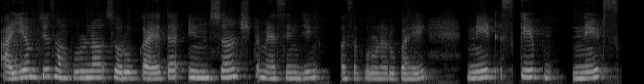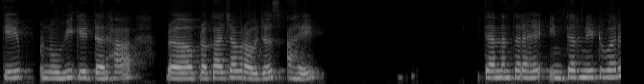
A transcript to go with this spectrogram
आय एमचे संपूर्ण स्वरूप काय आहे? तर इन्स्टंट मेसेंजिंग असं पूर्ण रूप आहे. नेटस्केप नेटस्केप नोव्हिगेटर हा प्र प्रकारचा ब्राउजर्स आहे. त्यानंतर आहे इंटरनेटवर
